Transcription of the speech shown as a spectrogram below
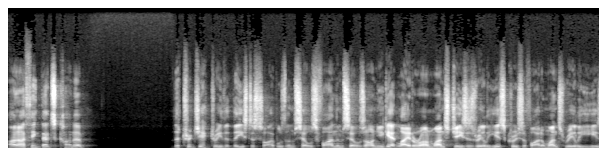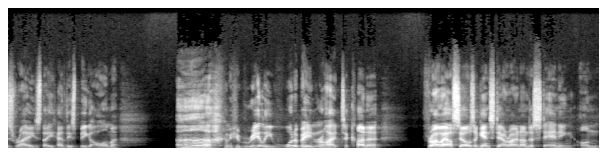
And I think that's kind of the trajectory that these disciples themselves find themselves on. You get later on, once Jesus really is crucified and once really he is raised, they have this big Alma. Ah, we really would have been right to kind of throw ourselves against our own understanding on,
